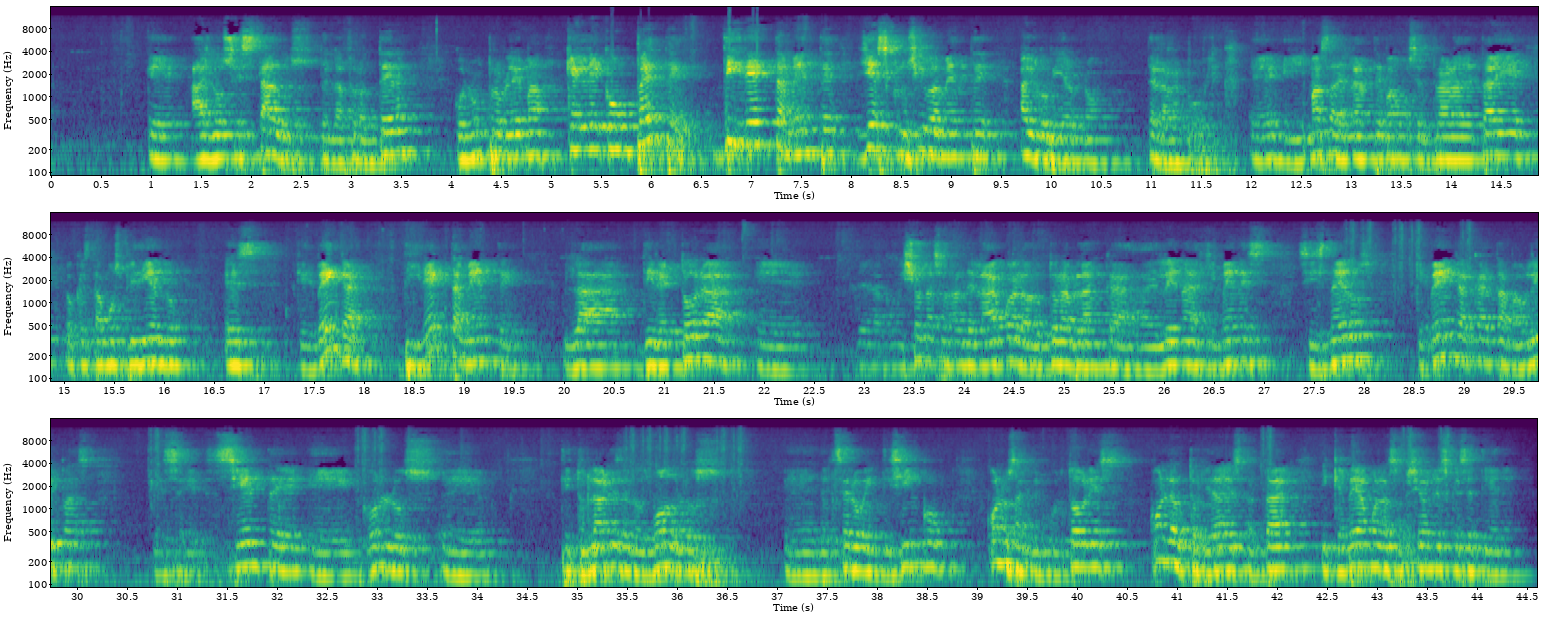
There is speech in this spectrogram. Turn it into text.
eh, a los estados de la frontera con un problema que le compete directamente y exclusivamente al gobierno de la República. Eh, y más adelante vamos a entrar a detalle. Lo que estamos pidiendo es que venga directamente la directora eh, de la Comisión Nacional del Agua, la doctora Blanca Elena Jiménez Cisneros, que venga acá a Tamaulipas, que se siente eh, con los titulares de los módulos eh, del 025 con los agricultores, con la autoridad estatal y que veamos las opciones que se tienen.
